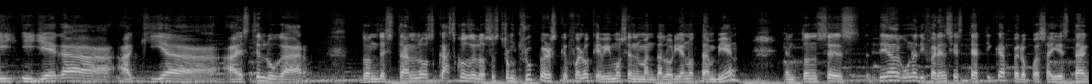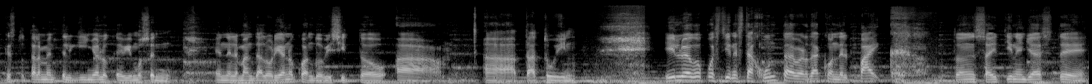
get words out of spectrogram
y, y, llega aquí a, este lugar donde están los cascos de los Stormtroopers, que fue lo que vimos en el Mandaloriano también. Entonces, tiene alguna diferencia estética, pero pues ahí están, que es totalmente el guiño a lo que vimos en, en el Mandaloriano cuando visitó a, a Tatooine. Y luego pues tiene esta junta, ¿verdad? Con el Pike. Entonces ahí tienen ya este,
